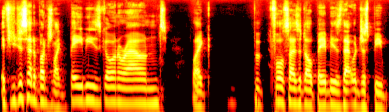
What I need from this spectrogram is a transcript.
if you just had a bunch of like babies going around, like b- full size adult babies, that would just be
